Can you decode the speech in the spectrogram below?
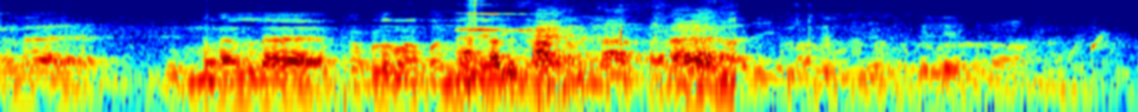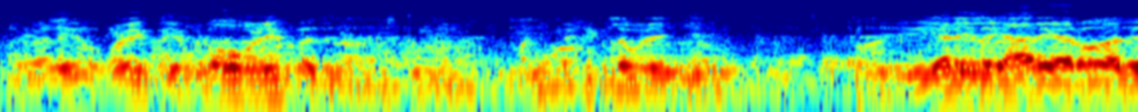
நல்ல இன்னும் நல்ல பிரபலமா. இந்த விலையும் உழைப்பு எவ்வளோ உழைப்பு அது. மணிக்கணக்கில் உழைச்சு இடையில யார் யாரோ அது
